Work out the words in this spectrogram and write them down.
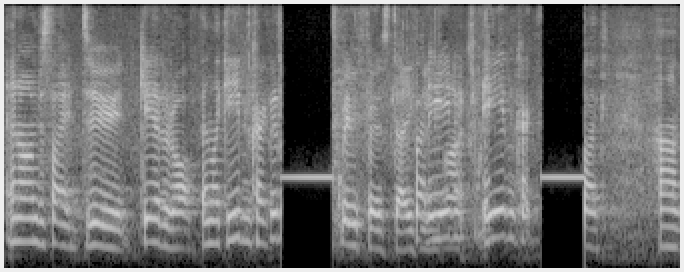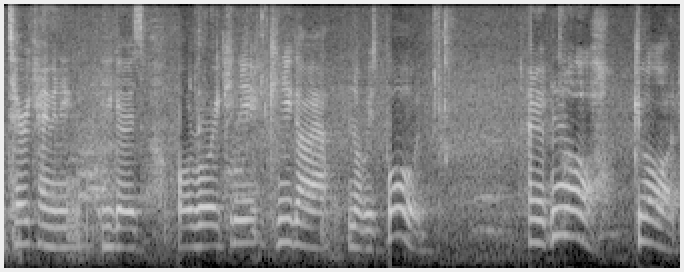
and I'm just like, "Dude, get it off." And like he even cracked it. It's first day. But he even, he even cracked like um, Terry came in and he goes, "Oh, Rory, can you can you go out? Nobbi's bored." And he went, "Oh God,"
